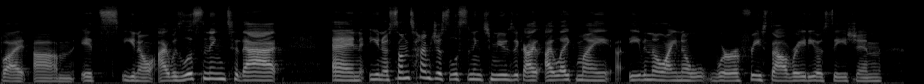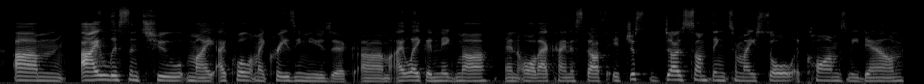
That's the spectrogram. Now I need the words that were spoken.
But um, it's, you know, I was listening to that. And, you know, sometimes just listening to music, I, I like my, even though I know we're a freestyle radio station, um, I listen to my, I call it my crazy music. Um, I like Enigma and all that kind of stuff. It just does something to my soul. It calms me down.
